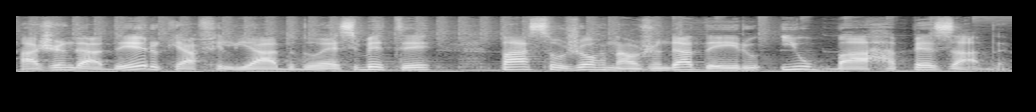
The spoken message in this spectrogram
A Jangadeiro, que é afiliada do SBT, passa o Jornal Jangadeiro e o Barra Pesada.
